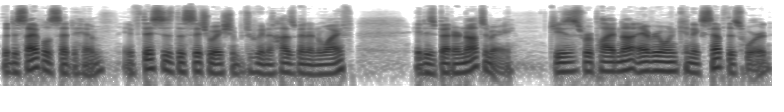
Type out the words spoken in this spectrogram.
The disciples said to him, If this is the situation between a husband and wife, it is better not to marry. Jesus replied, Not everyone can accept this word,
